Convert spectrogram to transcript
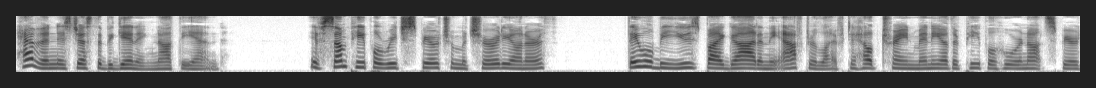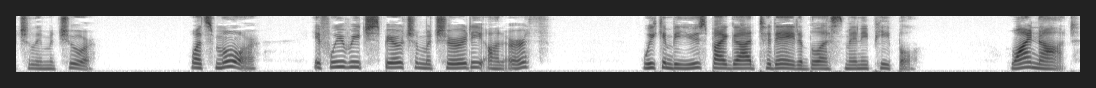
Heaven is just the beginning, not the end. If some people reach spiritual maturity on earth, they will be used by God in the afterlife to help train many other people who are not spiritually mature. What's more, if we reach spiritual maturity on earth, we can be used by God today to bless many people. Why not?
